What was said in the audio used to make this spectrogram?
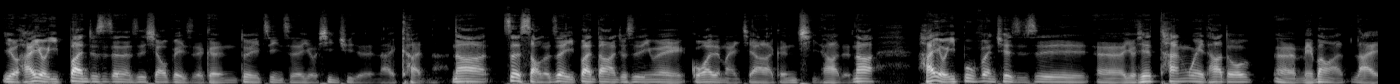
有还有一半就是真的是消费者跟对自行车有兴趣的人来看。那这少的这一半，当然就是因为国外的买家啦，跟其他的。那还有一部分确实是呃，有些摊位他都呃没办法来，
